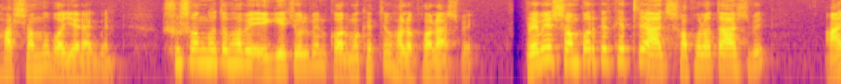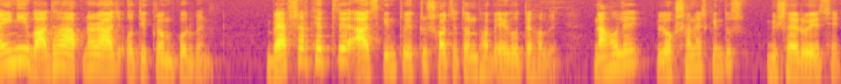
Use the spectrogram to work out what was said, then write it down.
ভারসাম্য বজায় রাখবেন। সুসংগতভাবে এগিয়ে চলবেন, কর্মক্ষেত্রে ভালো ফল আসবে। প্রেমের সম্পর্কের ক্ষেত্রে আজ সফলতা আসবে। আইনি বাধা আপনারা আজ অতিক্রম করবেন। ব্যবসার ক্ষেত্রে আজ কিন্তু একটু সচেতনভাবে এগোতে হবে। না হলে লোকসানের কিন্তু বিষয় রয়েছে।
